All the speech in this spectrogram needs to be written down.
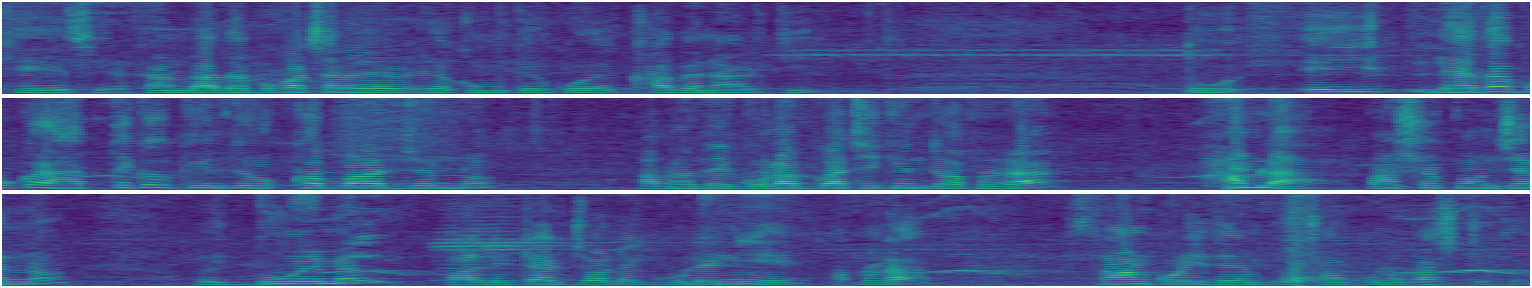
খেয়েছে। কারণ লেদা পোকা ছাড়া এরকম কেউ করে খাবে না আর কি। তো এই লেদা পোকার হাত থেকেও কিন্তু রক্ষা পাওয়ার জন্য আপনাদের গোলাপ গাছে কিন্তু আপনারা হামলা পাঁচশো পঞ্চান্ন ওই দু এম এল পার লিটার জলে গুলে নিয়ে আপনারা স্নান করিয়ে দেবেন সম্পূর্ণ গাছটিকে।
